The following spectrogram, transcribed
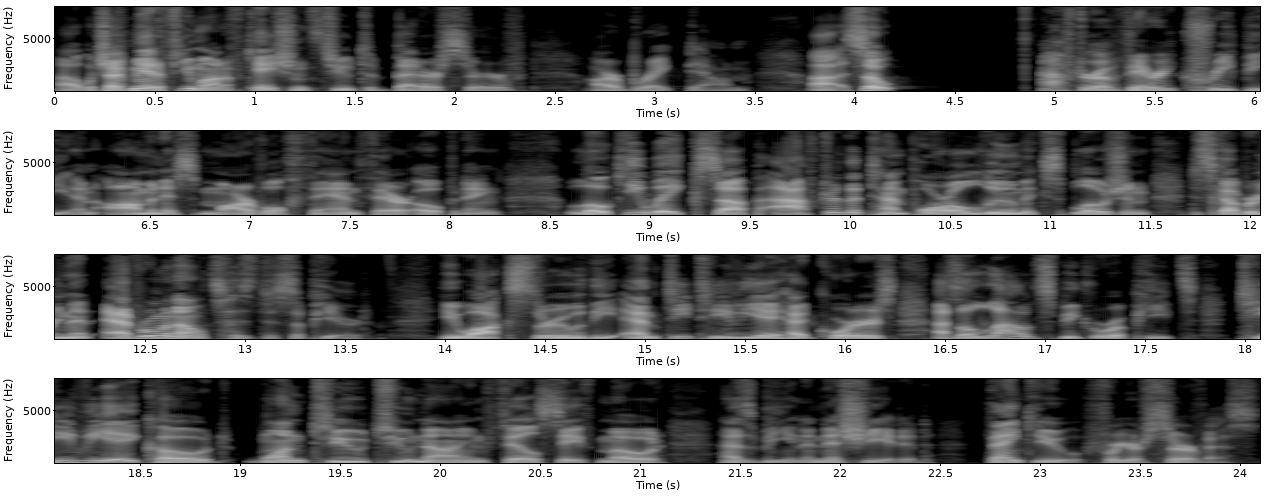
uh, which I've made a few modifications to to better serve our breakdown. Uh, so, after a very creepy and ominous Marvel fanfare opening, Loki wakes up after the temporal loom explosion, discovering that everyone else has disappeared. He walks through the empty TVA headquarters as a loudspeaker repeats TVA code 1229 failsafe mode has been initiated. Thank you for your service.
